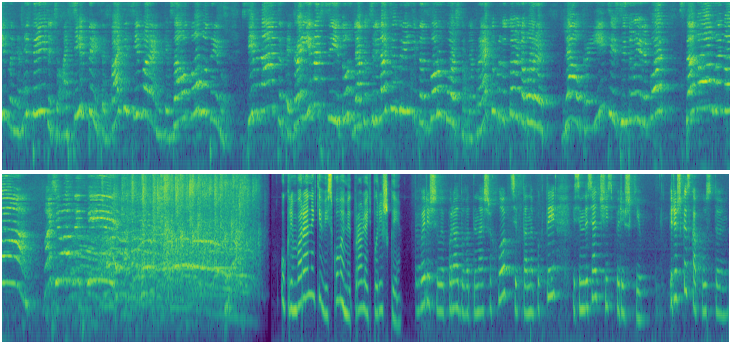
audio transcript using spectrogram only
ліплення не тисячу, а сім тисяч 27 вареників за одну годину в 17 країнах світу для консолідації українців та збору коштів для проекту продуктові набори для українців світовий рекорд встановлено! Ваші облески! Окрім вареників, військовим відправлять пиріжки. Вирішили порадувати наших хлопців та напекти 86 пиріжків. Пиріжки з капустою,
